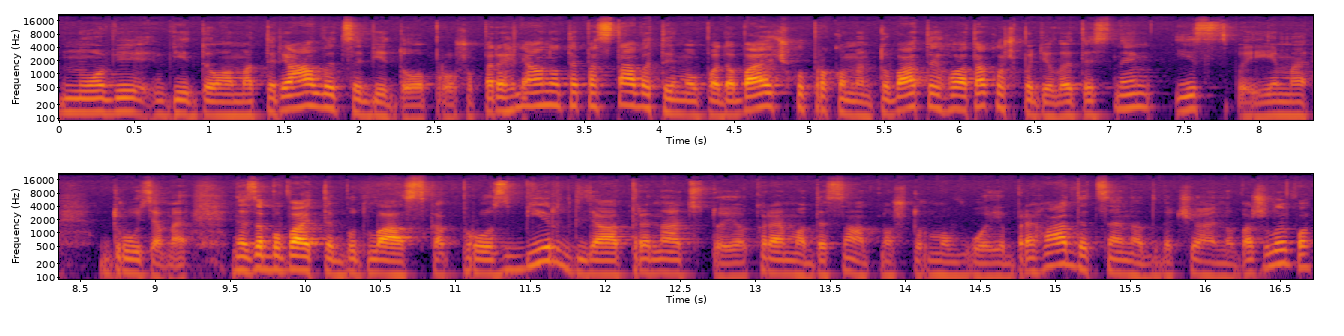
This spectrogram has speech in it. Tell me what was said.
нові відеоматеріали. Це відео прошу переглянути, поставити йому вподобаєчку, прокоментувати його, а також поділитись ним із своїми друзями. Не забувайте, будь ласка, про збір для 13-ї окремо десантно-штурмової бригади. Це надзвичайно важливо.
